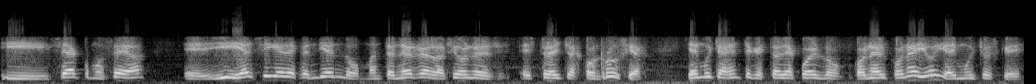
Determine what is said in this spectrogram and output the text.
y sea como sea, eh, y él sigue defendiendo mantener relaciones estrechas con Rusia. Y hay mucha gente que está de acuerdo con él, con ello, y hay muchos que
